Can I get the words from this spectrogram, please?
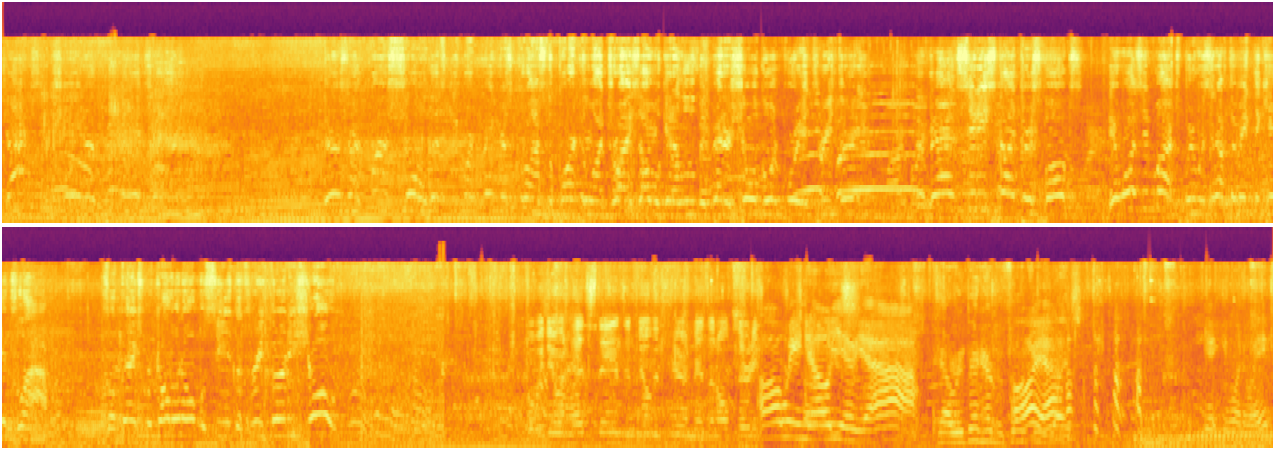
Jackson Shader from the hitch. There's our first show. Let's keep our fingers crossed. The parking lot dries out. We'll get a little bit better show going for you at 3.30. The Van City Stunters, folks. It wasn't much, but it was enough to make the kids laugh. So thanks for coming home. We'll see you at the 3.30 show. But we doing headstands and building pyramids on all 30. Oh, we know you, yeah. Yeah, we've been here before. Oh, with you yeah. You, you want to wait?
